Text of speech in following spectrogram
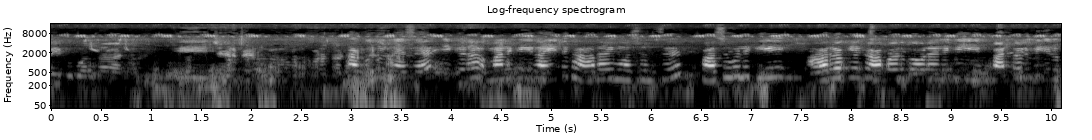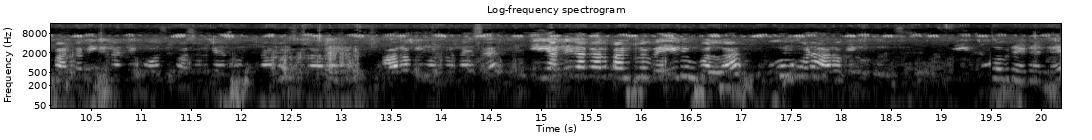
మీకు కొంత ఈ తగ్గుతున్నాయి సార్? ఇక్కడ మనకి రైతుకి ఆదాయం వస్తుంది సార్. పశువులకి ఆరోగ్యం కాపాడుకోవడానికి పంటలు మిగిలిన పంట మిగిలినన్ని కోసి పశువులు ఆదాయం ఆరోగ్యంగా ఉంటున్నాయి సార్. ఈ అన్ని రకాల పంటలు వేయడం వల్ల భూమి కూడా ఆరోగ్యంగా ఉంటుంది సార్ ఈ ఇంకొకటి ఏంటంటే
